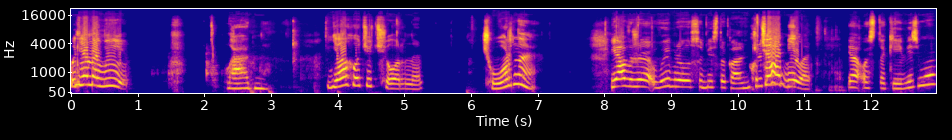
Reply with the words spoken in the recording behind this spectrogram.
Уляна, ні. Ладно. Я хочу чорне. Чорне? Я вже вибрала собі стаканчик. Хоча я біле. Я ось такий візьму.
